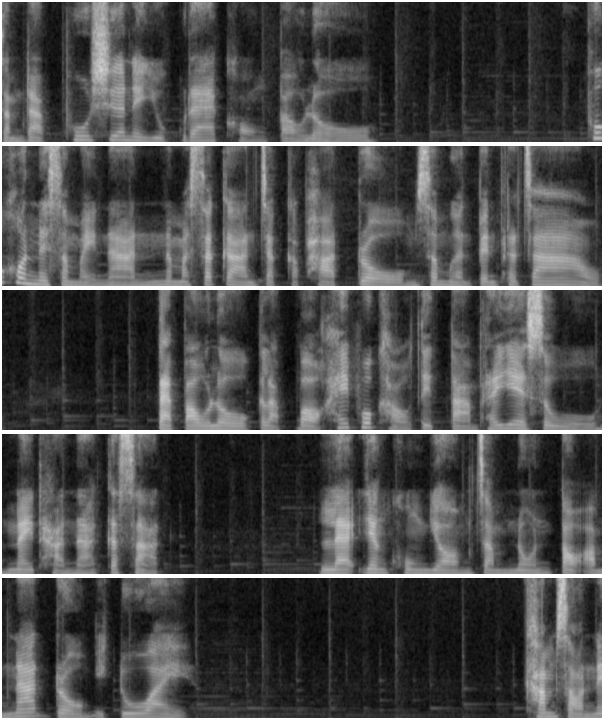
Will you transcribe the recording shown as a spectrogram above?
สำหรับผู้เชื่อในยุคแรกของเปาโล ผู้คนในสมัยนั้นนมัสการจักรพรรดิโรมเสมือนเป็นพระเจ้า แต่เปาโลกลับบอกให้พวกเขาติดตามพระเยซูในฐานะกษัตริย์ และยังคงยอมจำนนต่ออำนาจโรมอีกด้วย คำสอนใน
